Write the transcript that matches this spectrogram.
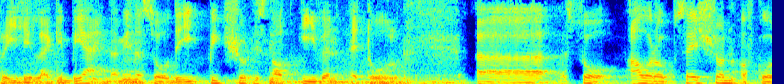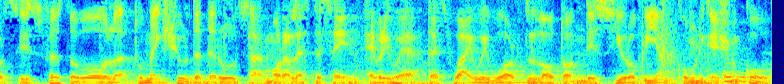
really lagging behind. I mean, so the picture is not even at all. Uh, so our obsession, of course, is first of all uh, to make sure that the rules are more or less the same everywhere. That's why we worked a lot on this European Communication Code,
